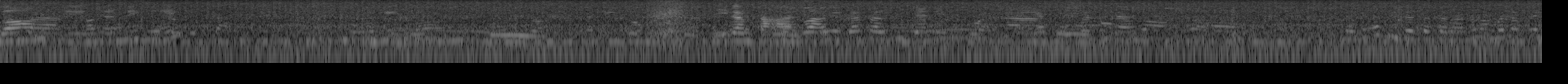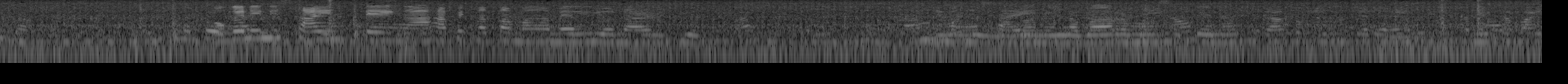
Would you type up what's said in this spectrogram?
Tugang. Ilang taas. Bagay kasal si Janice. O ganin ni sign te nga hapit na ta mga milyonaryo. Yung mga sign. Nabara mo sa na yung dere. Sabay-sabay.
